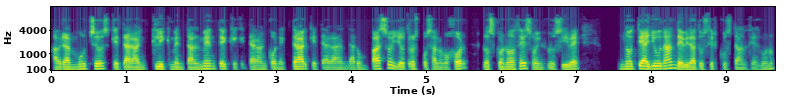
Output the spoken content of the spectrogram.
habrán muchos que te hagan clic mentalmente, que te hagan conectar, que te hagan dar un paso y otros, pues a lo mejor los conoces o inclusive no te ayudan debido a tus circunstancias, bueno.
